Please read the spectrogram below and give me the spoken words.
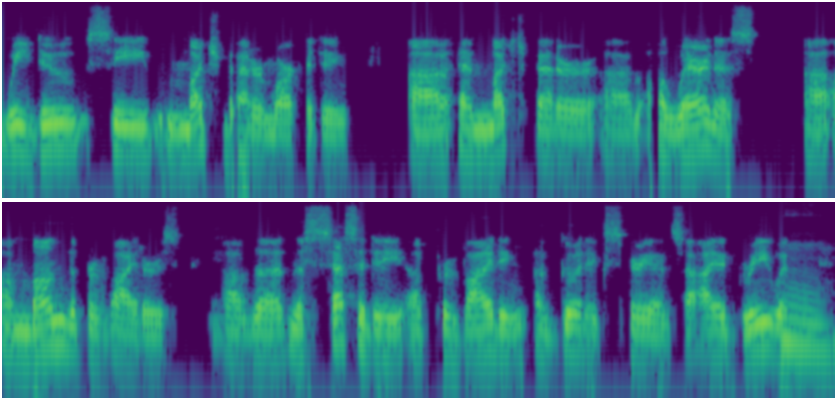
we do see much better marketing uh, and much better uh, awareness among the providers of the necessity of providing a good experience. I agree with mm.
